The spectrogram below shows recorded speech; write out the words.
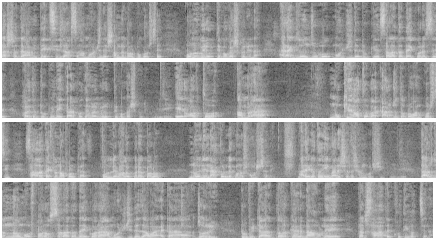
তার সাথে আমি দেখছি যাচ্ছে মসজিদের সামনে গল্প করছে কোনো বিরক্তি প্রকাশ করি না। আর একজন যুবক মসজিদে ঢুকে সালাত আদায় করেছে হয়তো টুপি নেই তার প্রতি আমরা বিরক্তি প্রকাশ করি। এর অর্থ আমরা মুখে অথবা কার্যত প্রমাণ করছি সালাত একটা নফল কাজ। করলে ভালো করে করো নইলে না করলে কোনো সমস্যা নেই। আর এটা তো ইমানের সাথে সাংঘর্ষিক। তার জন্য ফরজ সালাত আদায় করা মসজিদে যাওয়া এটা জরুরি। টুপিটা দরকার না হলে তার সালাতের ক্ষতি হচ্ছে না।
